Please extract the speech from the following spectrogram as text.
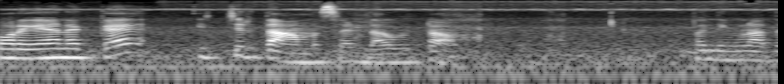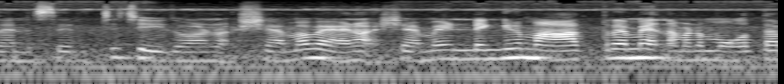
കുറയാനൊക്കെ ഇച്ചിരി താമസം ഉണ്ടാവും കേട്ടോ അപ്പം നിങ്ങൾ അതനുസരിച്ച് ചെയ്തോണം. ക്ഷമ വേണം. ക്ഷമ ഉണ്ടെങ്കിൽ മാത്രമേ നമ്മുടെ മുഖത്തെ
